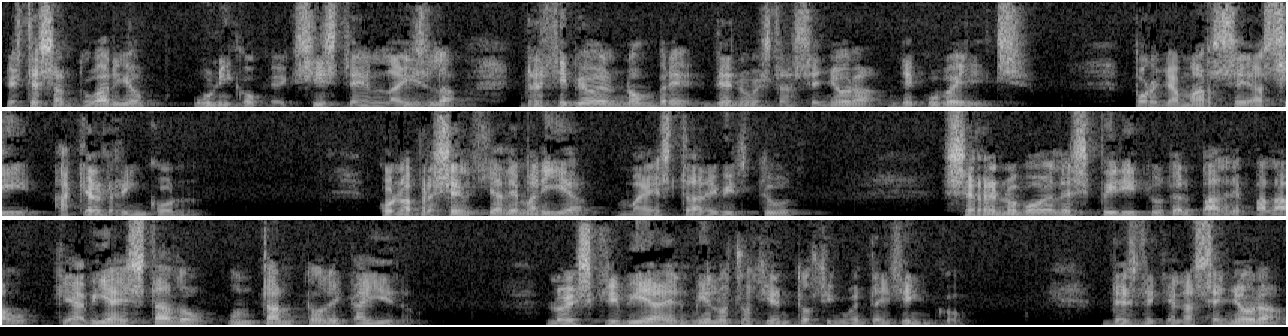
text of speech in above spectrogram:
Este santuario único que existe en la isla, recibió el nombre de Nuestra Señora de Cubells, por llamarse así aquel rincón. Con la presencia de María, maestra de virtud, se renovó el espíritu del padre Palau, que había estado un tanto decaído. Lo escribía en 1855. Desde que la Señora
